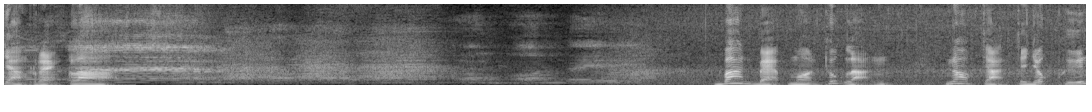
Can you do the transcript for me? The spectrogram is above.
อย่างแรงกล้า บ้านแบบมอญทุกหลัง นอกจากจะยกพื้น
